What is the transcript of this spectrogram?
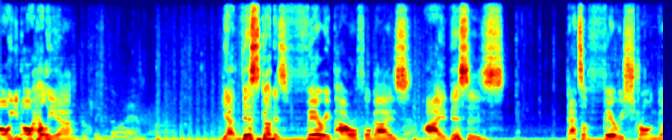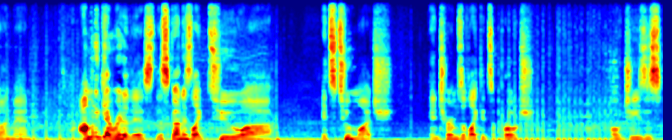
Oh, you know, oh, hell yeah. Yeah, this gun is very powerful, guys. I, this is, that's a very strong gun, man. I'm gonna get rid of this. This gun is like too, uh, It's too much in terms of like its approach. Oh Jesus.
